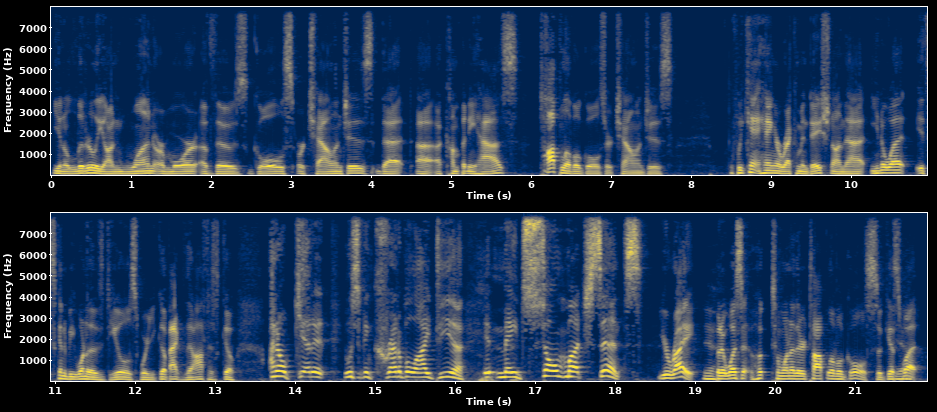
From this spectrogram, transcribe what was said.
you know literally on one or more of those goals or challenges that uh, a company has top level goals or challenges if we can't hang a recommendation on that you know what? It's going to be one of those deals where you go back to the office and go i don't get it. It was an incredible idea. It made so much sense. You're right yeah. but it wasn't hooked to one of their top level goals. So guess yeah. what?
